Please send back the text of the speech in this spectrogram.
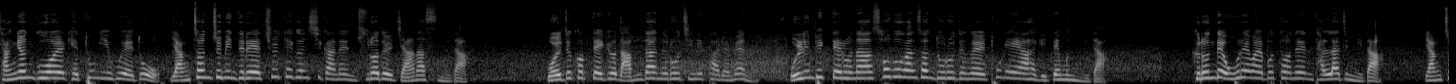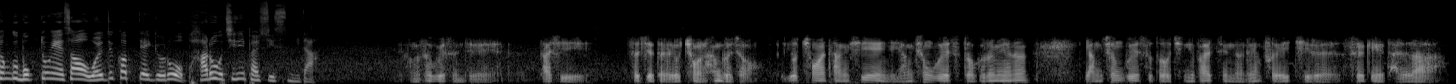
작년 9월 개통 이후에도 양천 주민들의 출퇴근 시간은 줄어들지 않았습니다. 월드컵 대교 남단으로 진입하려면 올림픽대로나 서부간선 도로 등을 통해야 하기 때문입니다. 그런데 올해 말부터는 달라집니다. 양천구 목동에서 월드컵 대교로 바로 진입할 수 있습니다. 강서구에서 이제 다시 설치해달라 요청을 한 거죠. 요청할 당시에 이제 양천구에서도 그러면은 양천구에서도 진입할 수 있는 램프 H를 설계해 달라.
